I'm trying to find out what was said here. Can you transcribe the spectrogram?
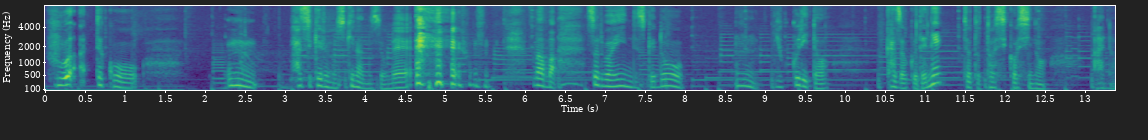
ふわってこううん弾けるの好きなんですよね まあまあそれはいいんですけど、うん、ゆっくりと家族でねちょっと年越しのあの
